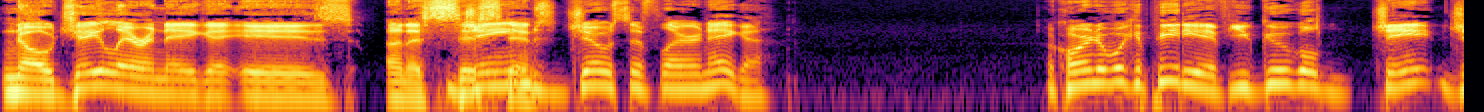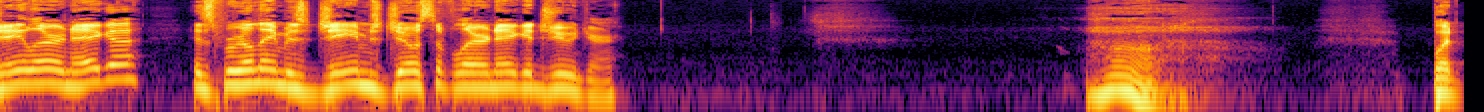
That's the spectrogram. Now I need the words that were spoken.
No, Jay Larranaga is an assistant. James Joseph Larranaga. According to Wikipedia, if you Google Jay, Jay Larranaga, his real name is James Joseph Larranaga Jr. but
